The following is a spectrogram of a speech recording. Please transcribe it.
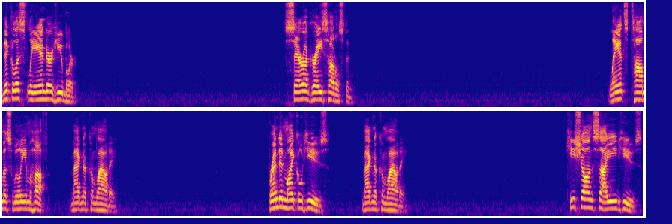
Nicholas Leander Hubler. Sarah Grace Huddleston. Lance Thomas William Huff, magna cum laude. Brendan Michael Hughes, magna cum laude. Keyshawn Saeed Hughes.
